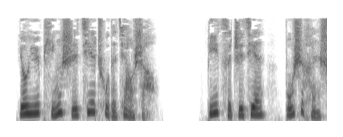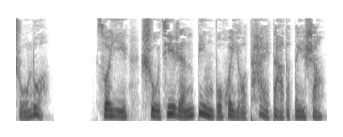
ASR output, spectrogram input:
由于平时接触的较少，彼此之间不是很熟络。所以属鸡人并不会有太大的悲伤，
